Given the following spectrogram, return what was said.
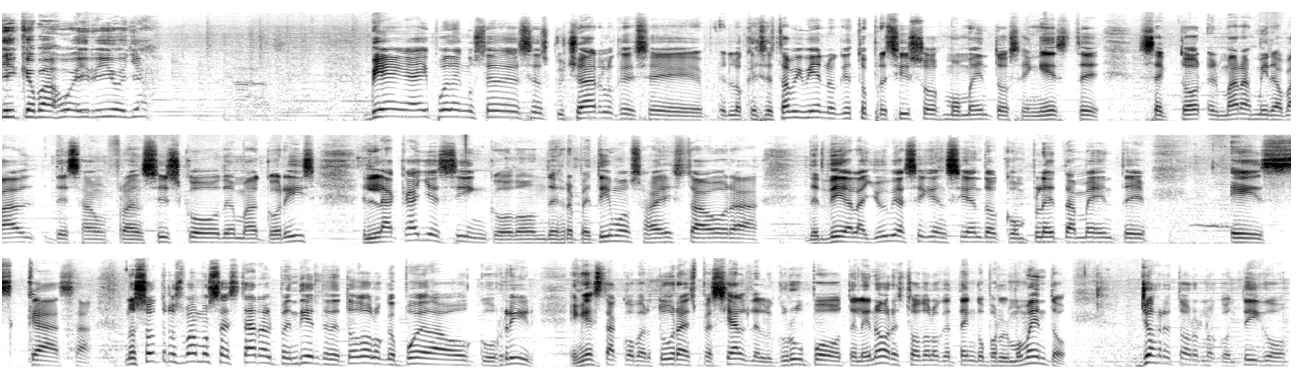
di que bajó el río ya. Bien, ahí pueden ustedes escuchar lo que se lo que se está viviendo en estos precisos momentos en este sector, Hermanas Mirabal de San Francisco de Macorís, la calle 5, donde repetimos a esta hora del día, las lluvias siguen siendo completamente escasa. Nosotros vamos a estar al pendiente de todo lo que pueda ocurrir en esta cobertura especial del grupo Telenor, es todo lo que tengo por el momento. Yo retorno contigo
